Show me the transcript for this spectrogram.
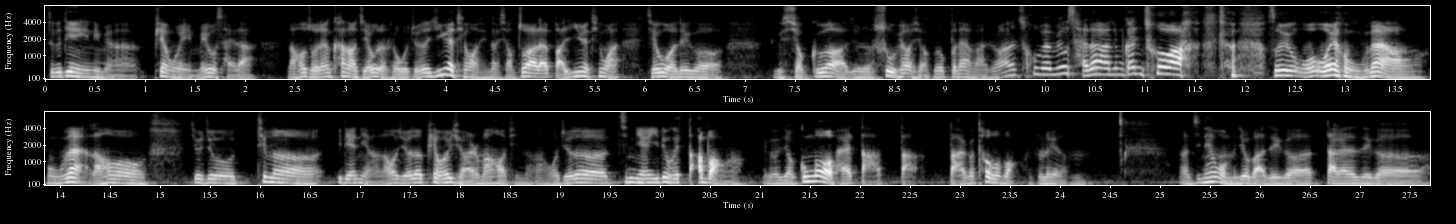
这个电影里面片尾没有彩蛋。然后昨天看到结尾的时候，我觉得音乐挺好听的，想坐下来把音乐听完。结果那个这个小哥啊，就是售票小哥不耐烦说啊，后面没有彩蛋，你们赶紧撤吧。所以我我也很无奈啊，很无奈。然后。就就听了一点点，然后觉得片尾曲还是蛮好听的啊！我觉得今年一定会打榜啊，那个叫公告牌打打打一个 top 榜之类的，嗯，啊，今天我们就把这个大概的这个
